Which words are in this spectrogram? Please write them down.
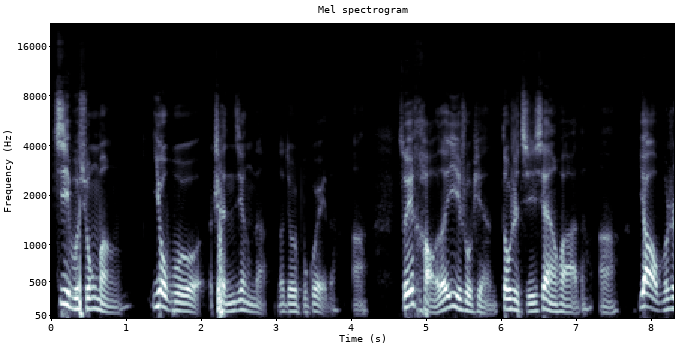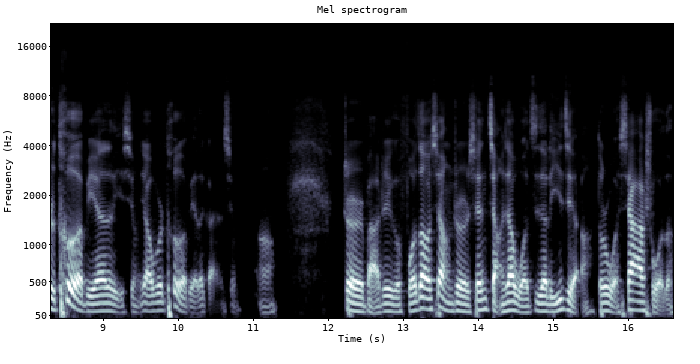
既不凶猛。又不沉静的，那就是不贵的啊。所以好的艺术品都是极限化的啊，要不是特别的理性，要不是特别的感性啊。这儿把这个佛造像这儿先讲一下我自己的理解啊，都是我瞎说的。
